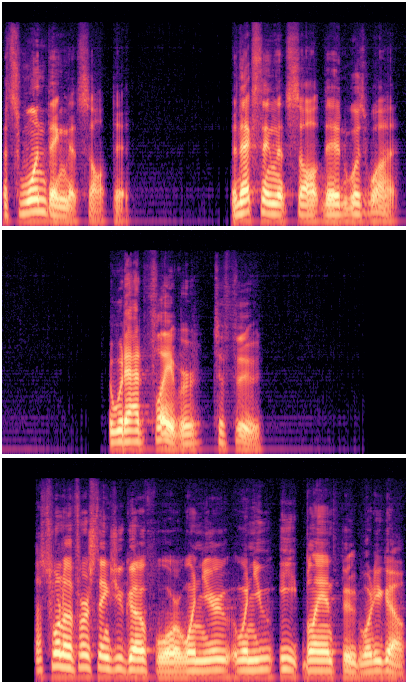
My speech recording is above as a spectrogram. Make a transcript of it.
That's one thing that salt did. The next thing that salt did was what? It would add flavor to food. That's one of the first things you go for when you when you eat bland food. What do you go?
